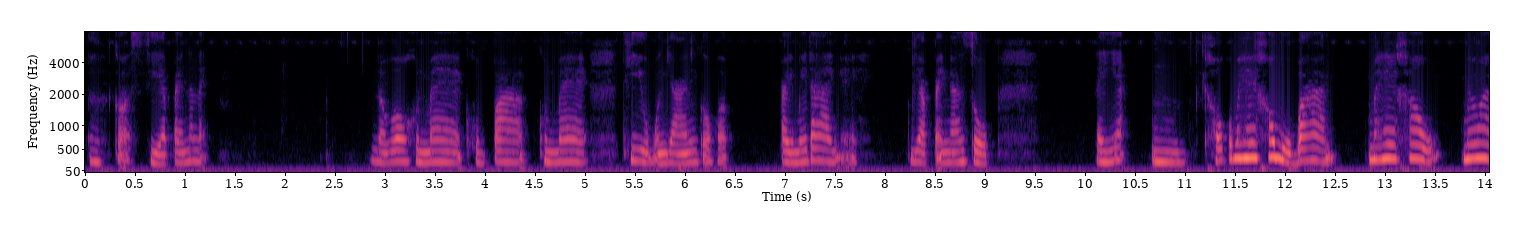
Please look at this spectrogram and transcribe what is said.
เออ ก็เสียไปนั่นแหละ แล้วก็คุณแม่คุณป้าคุณแม่ที่อยู่บางยางนี่ก็แบบไปไม่ได้ไง อยากไปงานศพอะไรเงี้ย อืมเขาก็ไม่ให้เข้าหมู่บ้าน ไม่ให้เข้า ไม่ว่า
